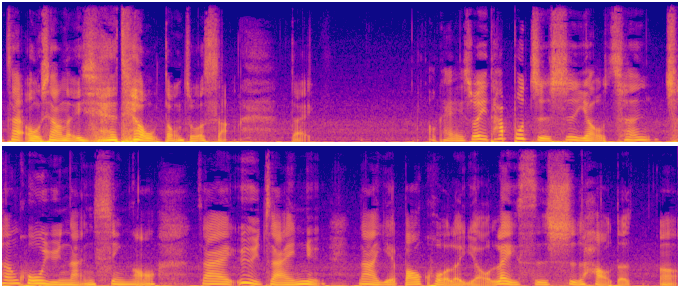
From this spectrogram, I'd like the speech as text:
在偶像的一些 跳舞动作上，对，OK，所以它不只是有称称呼于男性哦，在御宅女，那也包括了有类似嗜好的呃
